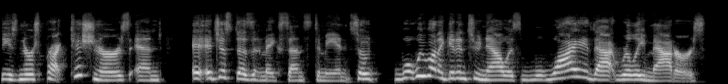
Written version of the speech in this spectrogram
these nurse practitioners. And it, it, just doesn't make sense to me. And so, what we want to get into now is why that really matters.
